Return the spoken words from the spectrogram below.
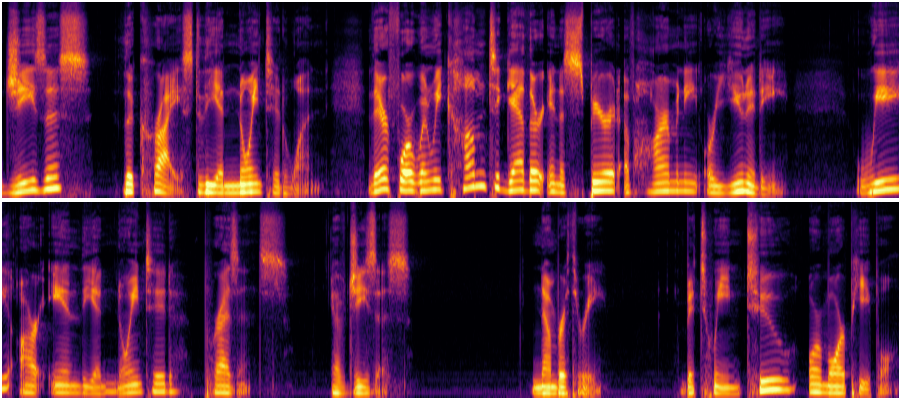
Jesus the Christ, the anointed one. Therefore, when we come together in a spirit of harmony or unity, we are in the anointed presence of Jesus. Number three, between two or more people.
